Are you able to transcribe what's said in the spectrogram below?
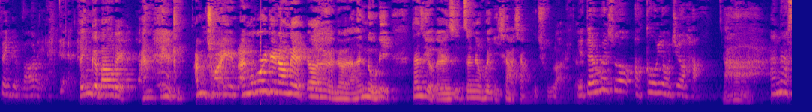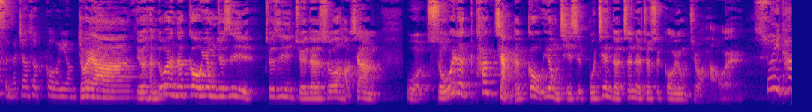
Think about it. Think about it. I'm thinking. I'm trying. I'm working on it. 呃，对，很努力。但是有的人是真的会一下想不出来的。有的人会说：“哦，够用就好。”啊啊，那什么叫做够用？对啊，有很多人的够用就是就是觉得说好像。我所谓的他讲的够用，其实不见得真的就是够用就好，哎，所以他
